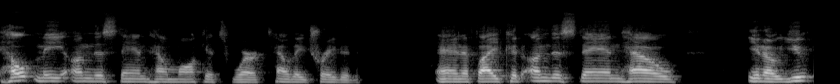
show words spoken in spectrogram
helped me understand how markets worked, how they traded. And if I could understand how, you know, you,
